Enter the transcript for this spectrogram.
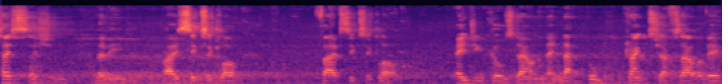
test session maybe by six o'clock five six o'clock engine cools down and then that boom crankshafts out of it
